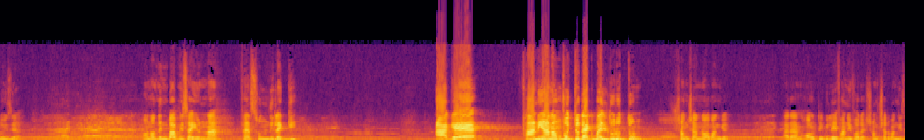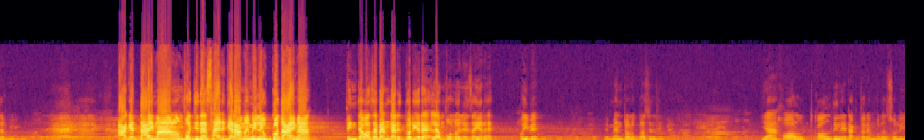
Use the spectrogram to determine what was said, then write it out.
লই যা অনদিন ভাবি চাই না ফ্যাঁ সুন্দি লাগি। আগে ফানি আনম ফত্যু দেখ মাইল দূরত্তুন সংসার ন ভাঙ্গে আর এখন হল টিভিলেই ফানি পরে সংসার ভাঙি যার আগে দাইমা আলম ফজিদে সাইর গ্রামে মিলি উগ্র দাইমা তিনটা বাজে ভ্যান গাড়িত গড়িয়ে রে ল্যাম্পু লইলে যাই রে ওইবে মেন্টাল আছিল দি ইয়া হল কল দিলে ডাক্তার অ্যাম্বুলেন্স চলি,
